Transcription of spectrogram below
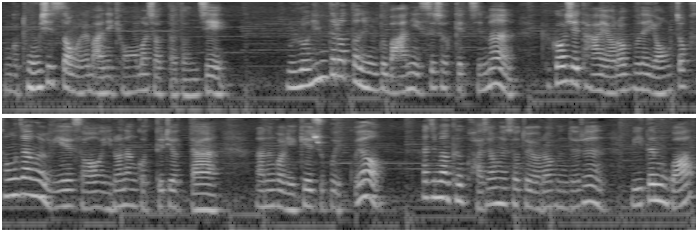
뭔가 동시성을 많이 경험하셨다든지 물론 힘들었던 일도 많이 있으셨겠지만 그것이 다 여러분의 영적 성장을 위해서 일어난 것들이었다 라는 걸 얘기해주고 있고요. 하지만 그 과정에서도 여러분들은 믿음과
